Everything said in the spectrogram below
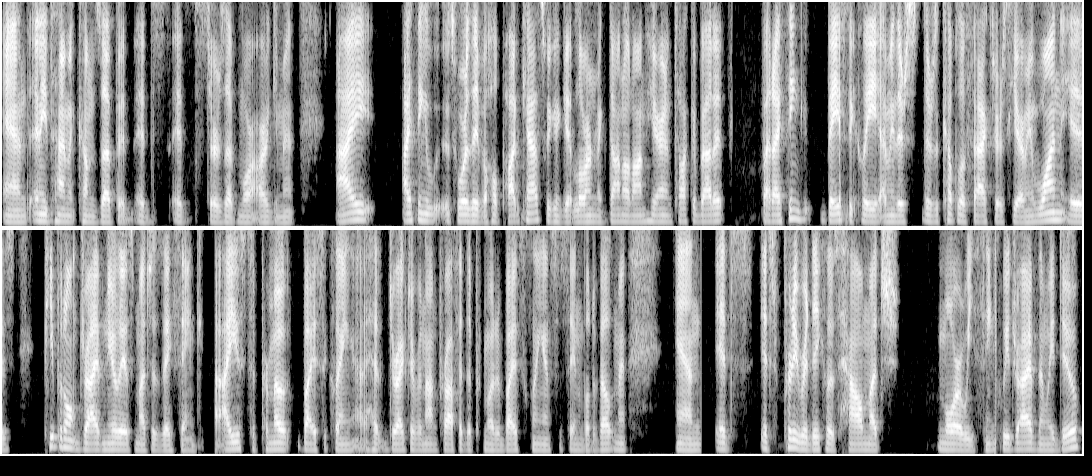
and anytime it comes up, it it's it stirs up more argument. I I think it's worthy of a whole podcast. We could get Loren McDonald on here and talk about it. But I think basically, I mean, there's there's a couple of factors here. I mean, one is people don't drive nearly as much as they think. I used to promote bicycling. I had director of a nonprofit that promoted bicycling and sustainable development, and it's it's pretty ridiculous how much more we think we drive than we do.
